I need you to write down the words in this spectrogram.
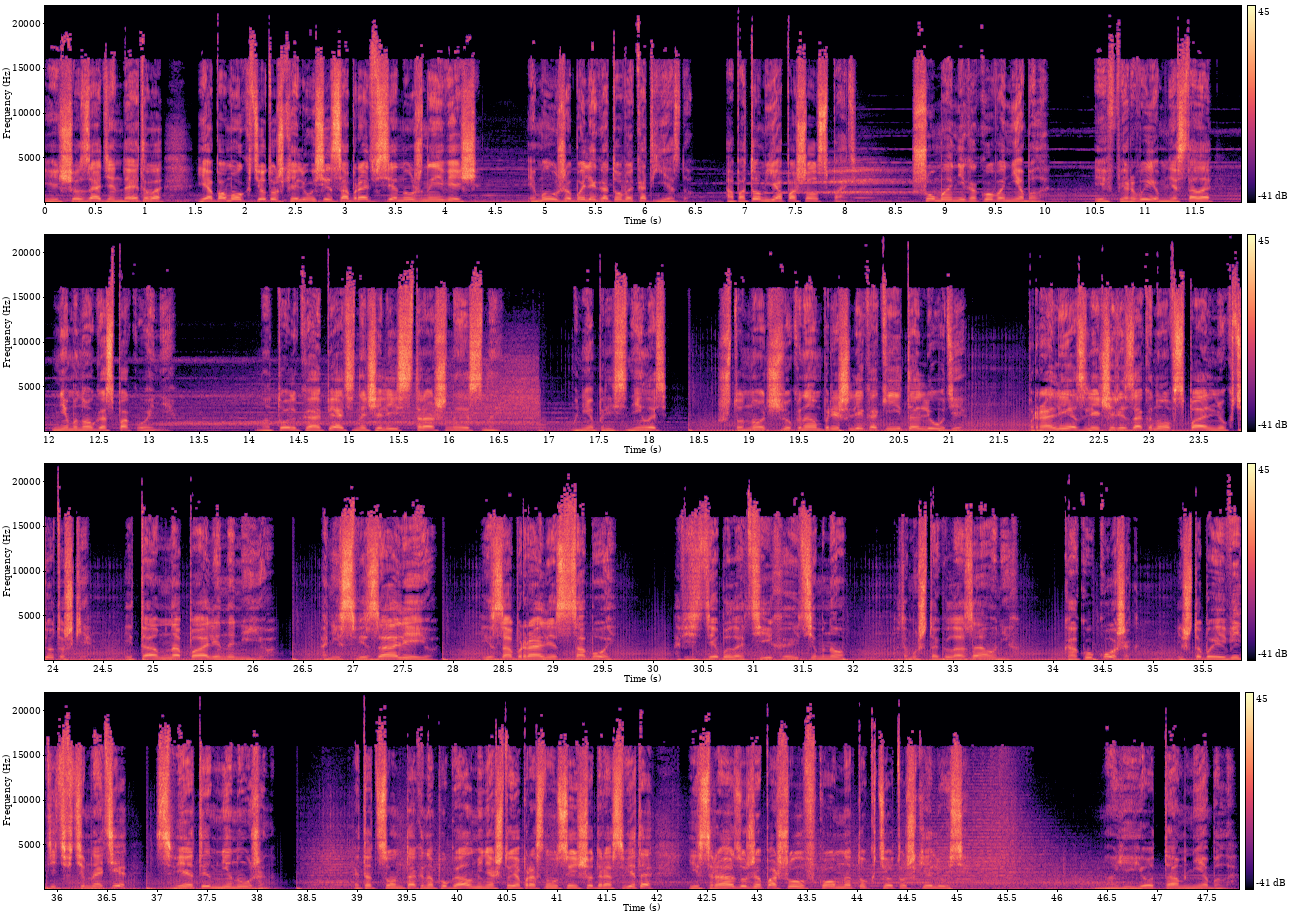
Еще за день до этого я помог тетушке Люси собрать все нужные вещи, и мы уже были готовы к отъезду. А потом я пошел спать. Шума никакого не было, и впервые мне стало немного спокойнее. Но только опять начались страшные сны. Мне приснилось, что ночью к нам пришли какие-то люди – Пролезли через окно в спальню к тетушке и там напали на нее. Они связали ее и забрали с собой. Везде было тихо и темно, потому что глаза у них как у кошек, и чтобы видеть в темноте, свет им не нужен. Этот сон так напугал меня, что я проснулся еще до рассвета и сразу же пошел в комнату к тетушке Люсе. Но ее там не было.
